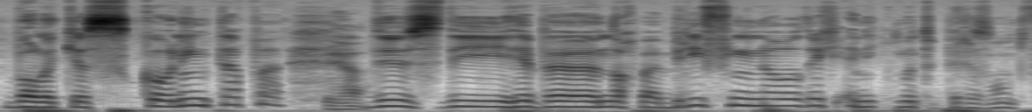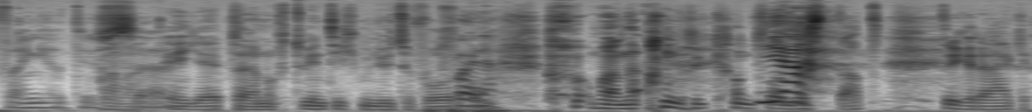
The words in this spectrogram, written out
bolletjes koning tappen. Dus die hebben nog wat briefing nodig en ik moet de pers ontvangen. Dus, uh... En jij hebt daar nog twintig minuten voor om, aan de andere kant van de stad te geraken.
